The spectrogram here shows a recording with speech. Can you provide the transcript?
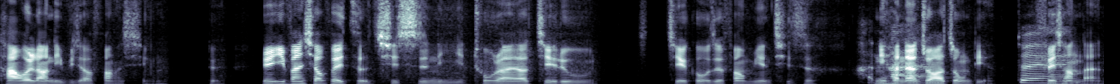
他会让你比较放心。对，因为一般消费者其实你突然要介入结构这方面，其实你很难抓到重点，对，非常难。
